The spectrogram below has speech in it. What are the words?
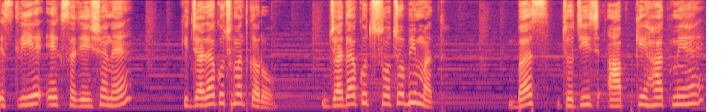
इसलिए एक सजेशन है कि ज़्यादा कुछ मत करो, ज़्यादा कुछ सोचो भी मत। बस जो चीज़ आपके हाथ में है,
